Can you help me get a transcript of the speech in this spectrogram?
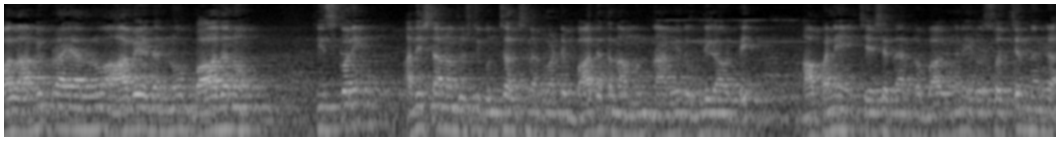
వాళ్ళ అభిప్రాయాలను ఆవేదనను బాధను తీసుకొని అధిష్టానం దృష్టికి ఉంచాల్సినటువంటి బాధ్యత నా ముందు నా మీద ఉంది కాబట్టి ఆ పని చేసే దాంట్లో భాగంగానే ఈరోజు స్వచ్ఛందంగా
